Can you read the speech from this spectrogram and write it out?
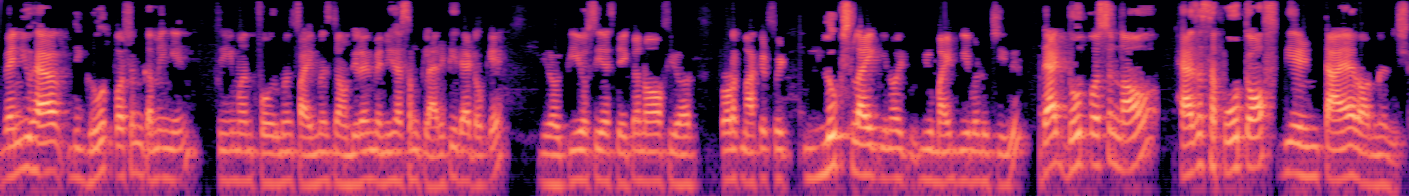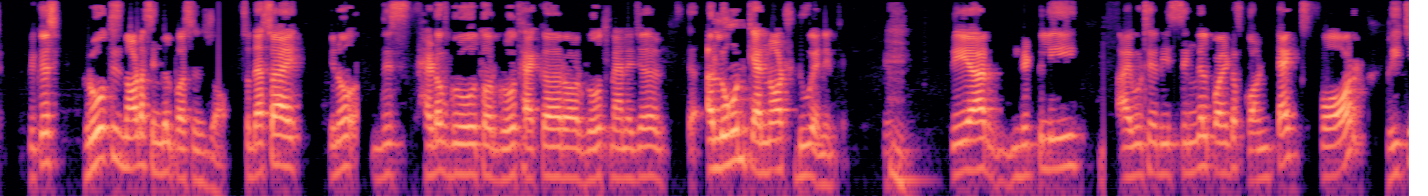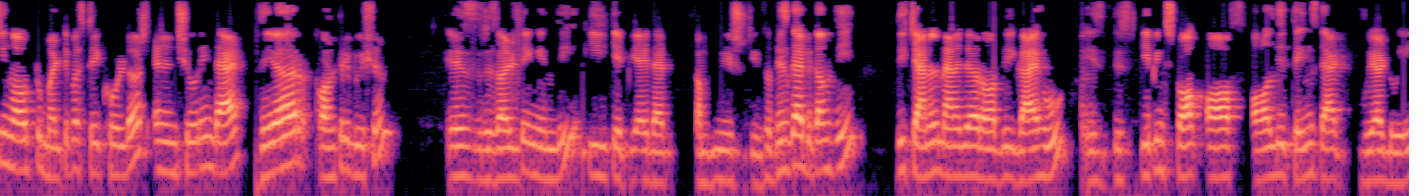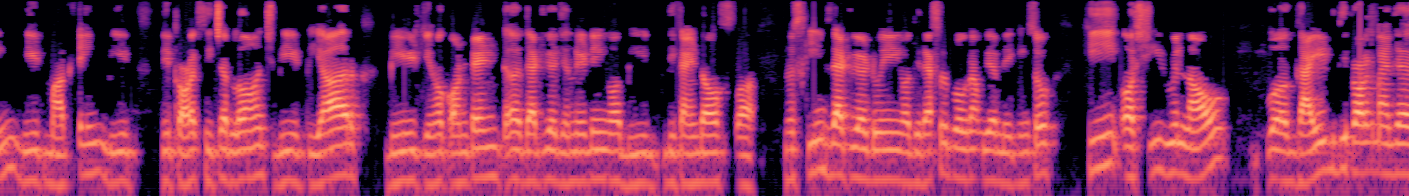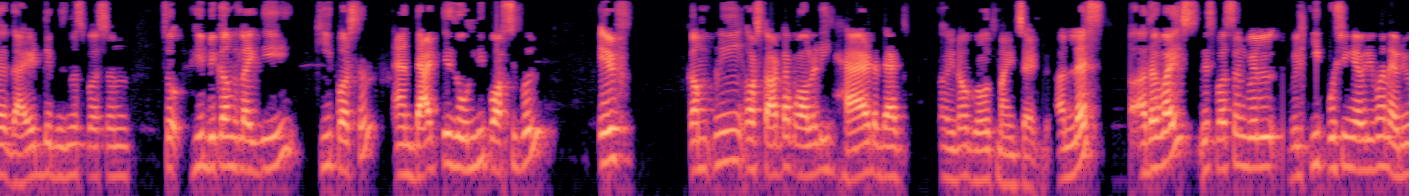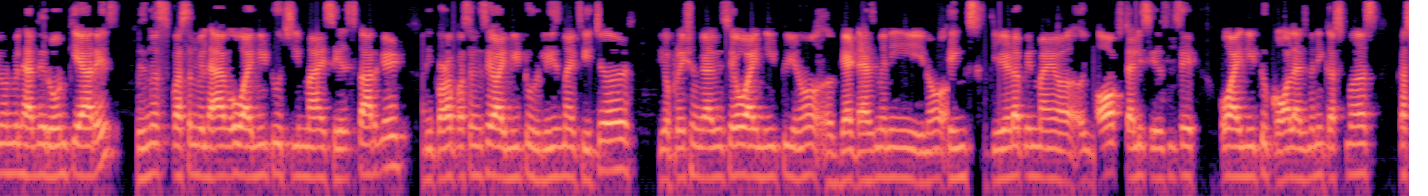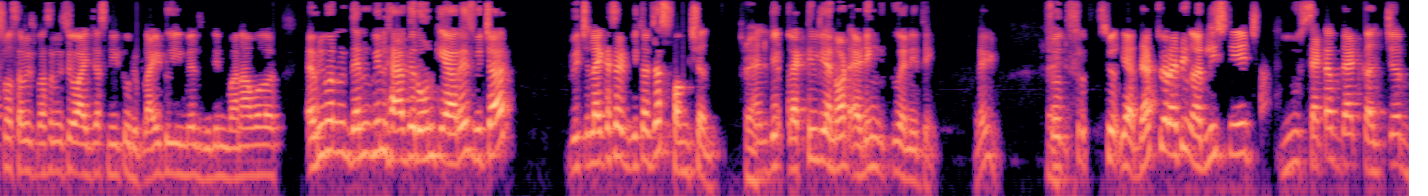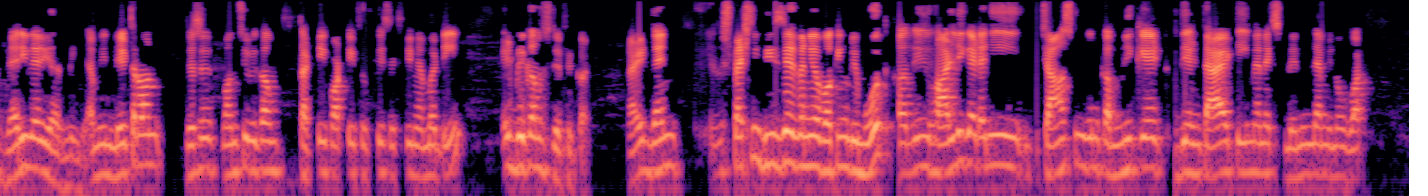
when you have the growth person coming in, three months, four months, five months down the line, when you have some clarity that okay, your POC has taken off, your product market fit looks like you know you might be able to achieve it. That growth person now has a support of the entire organization because growth is not a single person's job. So that's why you know this head of growth or growth hacker or growth manager alone cannot do anything. Mm. They are literally, I would say, the single point of contact for reaching out to multiple stakeholders and ensuring that their contribution is resulting in the key KPI that company is achieve. So this guy becomes the the channel manager or the guy who is, is keeping stock of all the things that we are doing, be it marketing, be it the product feature launch, be it PR, be it you know content uh, that we are generating, or be it the kind of uh, you know, schemes that we are doing or the referral program we are making. So he or she will now uh, guide the product manager, guide the business person. So he becomes like the key person, and that is only possible if company or startup already had that you know growth mindset. Unless otherwise this person will will keep pushing everyone everyone will have their own kras business person will have oh i need to achieve my sales target the product person say oh, i need to release my features the operation guy will say, "Oh, I need to, you know, get as many, you know, things cleared up in my uh, ops." Tele sales will say, "Oh, I need to call as many customers." Customer service person will say, "Oh, I just need to reply to emails within one hour." Everyone will, then will have their own KRAs, which are, which, like I said, which are just functions, right. and they collectively are not adding to anything, right? So, so, so, yeah, that's where I think early stage you set up that culture very, very early. I mean, later on, this is once you become 30, 40, 50, 60 member team, it becomes difficult, right? Then especially these days when you're working remote, uh, you hardly get any chance to even communicate the entire team and explaining them, you know, what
